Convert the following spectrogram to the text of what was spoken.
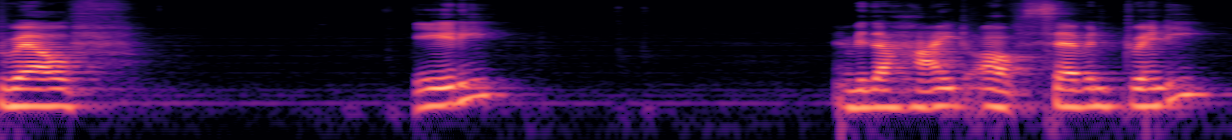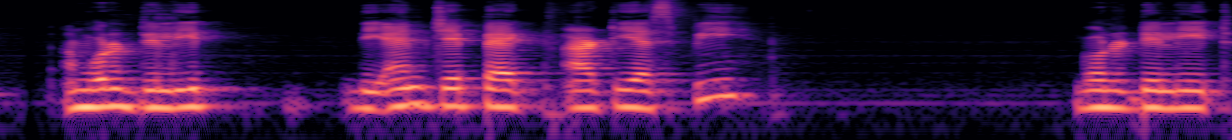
1280 and with a height of 720 I'm going to delete the MJPEG RTSP I'm going to delete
